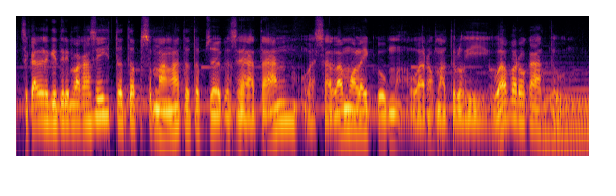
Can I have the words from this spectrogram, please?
Sekali lagi terima kasih, tetap semangat, tetap jaga kesehatan. Wassalamualaikum warahmatullahi wabarakatuh.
